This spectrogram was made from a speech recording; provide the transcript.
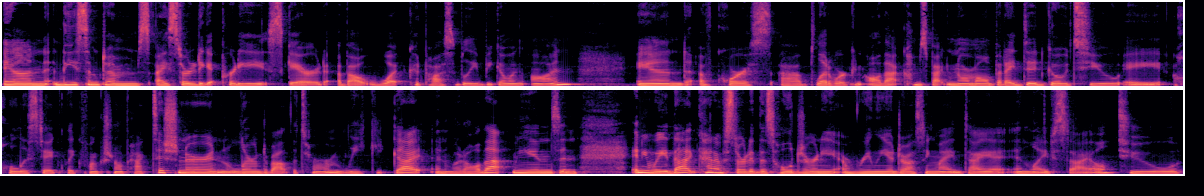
and these symptoms, I started to get pretty scared about what could possibly be going on. And of course, uh, blood work and all that comes back normal. But I did go to a holistic, like functional practitioner and learned about the term leaky gut and what all that means. And anyway, that kind of started this whole journey of really addressing my diet and lifestyle to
